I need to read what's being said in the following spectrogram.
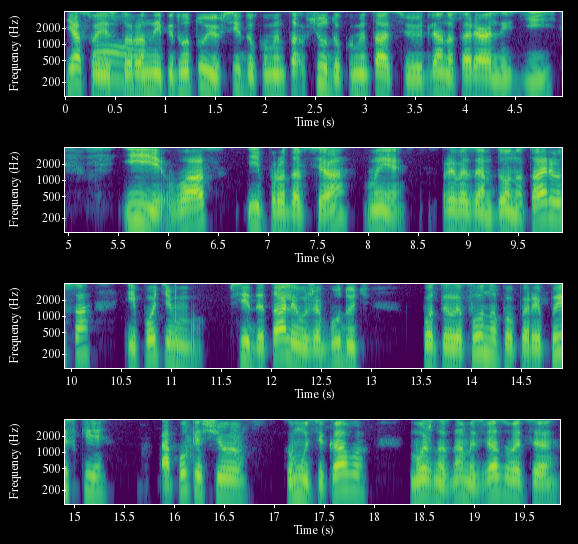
Я з своєї О. сторони підготую всі документа... всю документацію для нотаріальних дій. І вас, і продавця ми привеземо до нотаріуса, і потім всі деталі вже будуть по телефону, по переписки. А поки що, кому цікаво, можна з нами зв'язуватися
